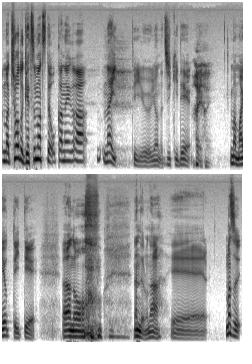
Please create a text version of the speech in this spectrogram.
まあ、ちょうど月末でお金がないっていうような時期で、はいはい。まあ、迷っていてあの なんだろうな、えーまず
